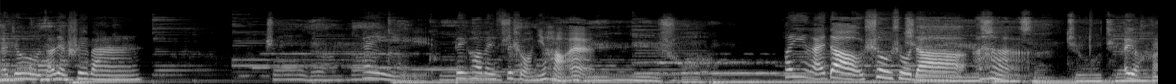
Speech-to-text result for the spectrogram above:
那就早点睡吧。嘿，背靠背厮守，你好啊！欢迎来到瘦瘦的，哈，哎呦呵，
